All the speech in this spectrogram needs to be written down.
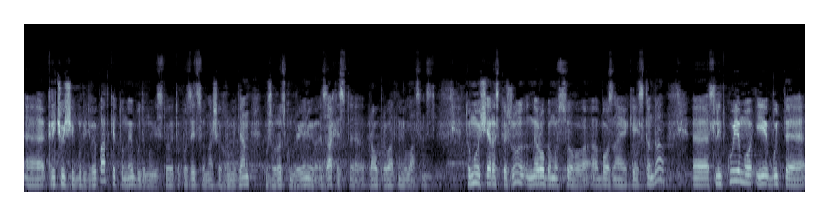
е, кричущі будуть випадки, то ми будемо відстоювати позицію наших громадян у Ужгородському районі захист е, прав приватної власності. Тому ще раз кажу, не робимо з цього або знає який скандал. Е, Слідкуємо і будьте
